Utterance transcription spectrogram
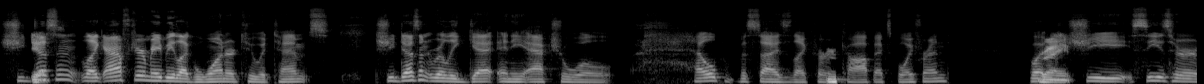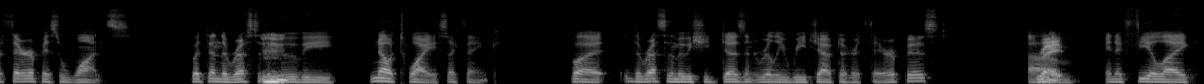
she yes. doesn't like after maybe like one or two attempts she doesn't really get any actual help besides like her mm. cop ex-boyfriend but right. she sees her therapist once but then the rest of the mm. movie no twice i think but the rest of the movie she doesn't really reach out to her therapist. Um, right. And I feel like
